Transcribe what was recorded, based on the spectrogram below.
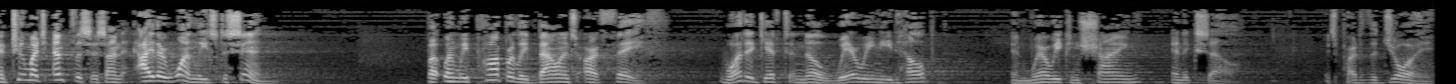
And too much emphasis on either one leads to sin. But when we properly balance our faith, what a gift to know where we need help and where we can shine and excel. It's part of the joy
